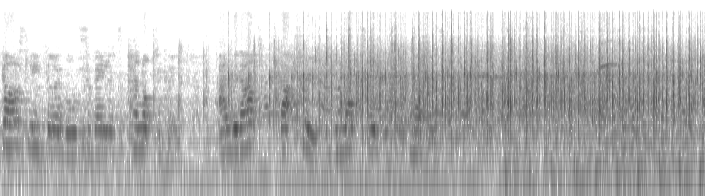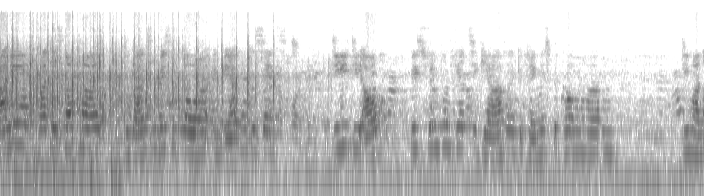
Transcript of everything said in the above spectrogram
ghastly global surveillance panopticon, and without that proof, he could not take the safe measures. Hat jetzt nochmal die ganzen Whistleblower in Erden gesetzt, die, die auch bis 45 Jahre Gefängnis bekommen haben, die man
